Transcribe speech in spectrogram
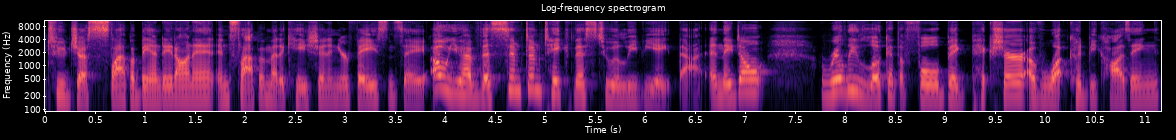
to just slap a band aid on it and slap a medication in your face and say, oh, you have this symptom, take this to alleviate that. And they don't really look at the full big picture of what could be causing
